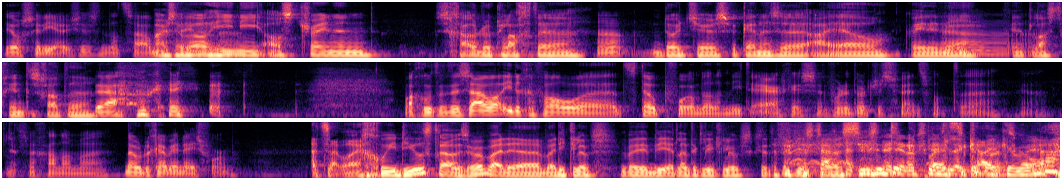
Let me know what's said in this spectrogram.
heel serieus is. En dat zou Maar zowel eh, Heaney als Trainen, schouderklachten, Ja, Dodgers, we kennen ze, AL, ik weet het niet. Ja. Ik vind het lastig in te schatten. ja oké. Maar goed, het zou wel in ieder geval eh, het stopen voor hem dat het niet erg is. En voor de Dodgers fans, want eh, ja, ze gaan hem eh, nodig hebben in deze vorm. Het zijn wel echt goede deals trouwens hoor, bij, de, bij die clubs, bij die Atlantic League clubs. Ik zit even de season ticket te kijken. Maar ja.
